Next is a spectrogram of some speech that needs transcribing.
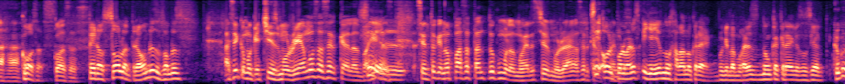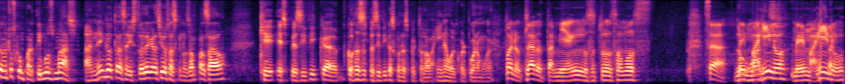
Ajá. cosas. Cosas. Pero solo entre hombres, los hombres... Así como que chismorreamos acerca de las Sí, vaginas. el- Siento que no pasa tanto como las mujeres chismorrean acerca Sí, de los o por lo menos, y ellos no, jamás lo creen, porque las mujeres nunca creen que eso es cierto. Creo que nosotros compartimos más anécdotas e historias graciosas que nos han pasado que específica, cosas específicas con respecto a la vagina o el cuerpo de una mujer. Bueno, claro, también nosotros somos. O sea, me No imagino, me imagino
